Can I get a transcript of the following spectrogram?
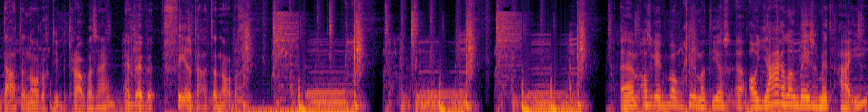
data nodig die betrouwbaar zijn. En we hebben veel data nodig. Um, als ik even mag beginnen, Matthias. Uh, al jarenlang bezig met AI.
